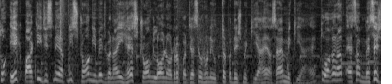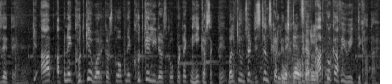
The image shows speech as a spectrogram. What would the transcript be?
तो एक पार्टी जिसने अपनी स्ट्रॉन्ग इमेज बनाई है स्ट्रॉन्ग लॉ एंड ऑर्डर पर जैसे उन्होंने उत्तर प्रदेश में किया है असम में किया है तो अगर आप ऐसा मैसेज देते हैं कि आप अपने खुद के वर्कर्स को अपने खुद के लीडर्स को प्रोटेक्ट नहीं कर सकते बल्कि उनसे डिस्टेंस कर लेते हो, कर तो लेते आपको काफ़ी वीक दिखाता है।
